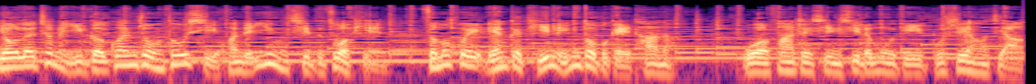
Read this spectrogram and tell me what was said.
有了这么一个观众都喜欢的硬气的作品，怎么会连个提名都不给他呢？我发这信息的目的不是要讲，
